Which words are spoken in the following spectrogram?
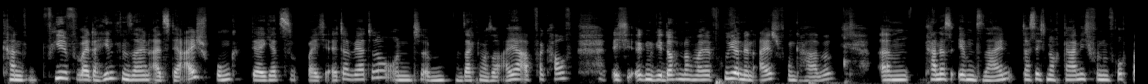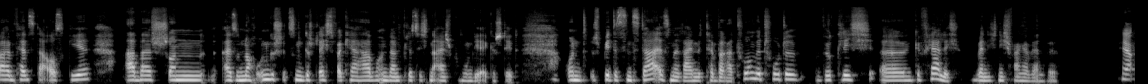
kann viel weiter hinten sein als der Eisprung, der jetzt, weil ich älter werde und ähm, man sagt immer so Eierabverkauf, ich irgendwie doch noch mal früher einen Eisprung habe, ähm, kann es eben sein, dass ich noch gar nicht von einem fruchtbaren Fenster ausgehe, aber schon also noch ungeschützten Geschlechtsverkehr habe und dann plötzlich ein Eisprung um die Ecke steht. Und spätestens da ist eine reine Temperaturmethode wirklich äh, gefährlich, wenn ich nicht schwanger werden will. Ja,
